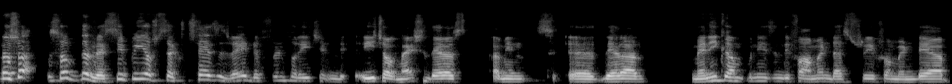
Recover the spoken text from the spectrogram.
no, so so the recipe of success is very different for each each organization. There are, I mean, uh, there are many companies in the pharma industry from India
